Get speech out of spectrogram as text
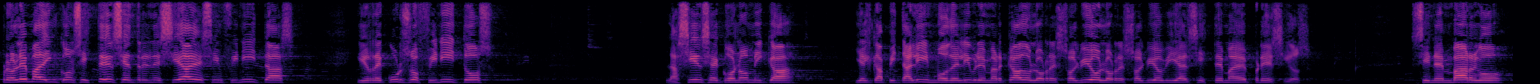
problema de inconsistencia entre necesidades infinitas y recursos finitos, la ciencia económica y el capitalismo de libre mercado lo resolvió, lo resolvió vía el sistema de precios. Sin embargo,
